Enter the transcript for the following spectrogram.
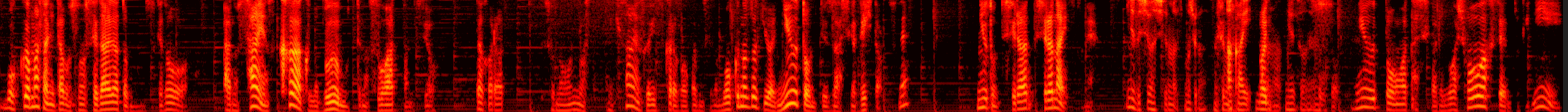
僕はまさに多分その世代だと思うんですけど、あの、サイエンス、科学のブームっていうのはすごいあったんですよ。だから、その、今、サイエンスがいつからかわかるんですけど、僕の時はニュートンっていう雑誌ができたんですね。ニュートンって知ら知らないですかねニュートン知ってます。もちろん。赤い、まあ、ニュートン、ね、そうそう。ニュートンは確かに僕は小学生の時に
